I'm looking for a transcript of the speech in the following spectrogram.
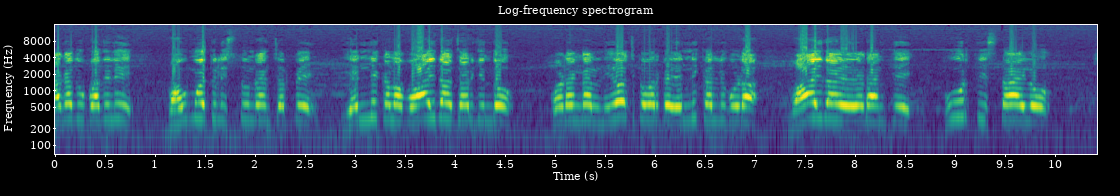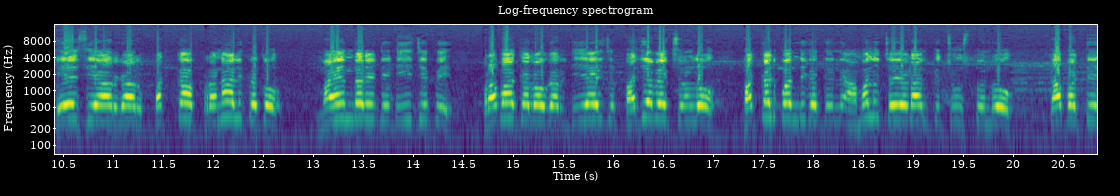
నగదు బదిలీ బహుమతులు ఇస్తుండ్రని చెప్పి ఎన్నికల వాయిదా జరిగిందో కొడంగల్ నియోజకవర్గ ఎన్నికల్ని కూడా వాయిదా వేయడానికి పూర్తి స్థాయిలో కేసీఆర్ గారు పక్కా ప్రణాళికతో మహేందర్ రెడ్డి డీజీపీ ప్రభాకర్ రావు గారు డిఐజీ పర్యవేక్షణలో పక్కడ్బందీగా దీన్ని అమలు చేయడానికి చూస్తుండ్రు. కాబట్టి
